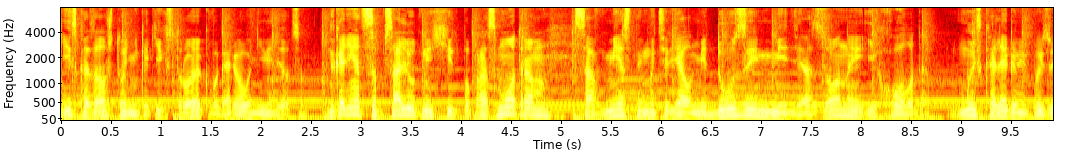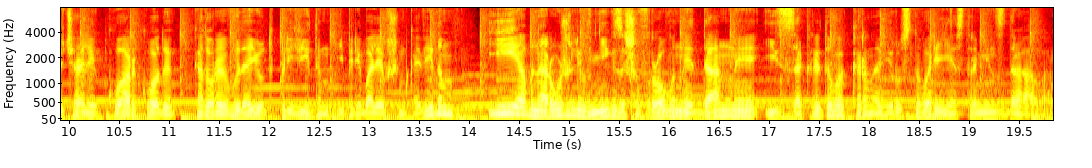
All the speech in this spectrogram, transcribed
и сказал, что никаких строек в Огарева не ведется. Наконец, абсолютный хит по просмотрам – совместный материал «Медузы», «Медиазоны» и «Холода». Мы с коллегами поизучали QR-коды, которые выдают привитым и переболевшим ковидом, и обнаружили в них зашифрованные данные из закрытого коронавирусного реестра Минздрава.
